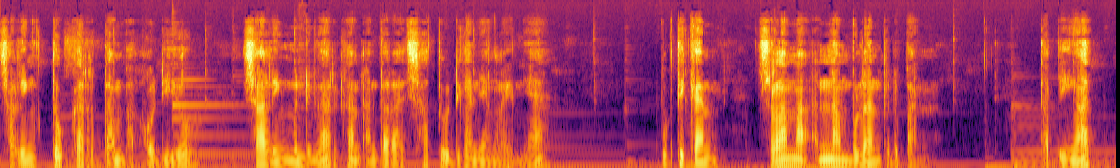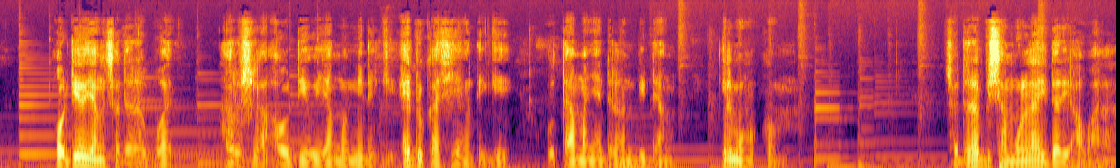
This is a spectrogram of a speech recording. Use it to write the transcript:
saling tukar tambah audio, saling mendengarkan antara satu dengan yang lainnya, buktikan selama enam bulan ke depan. Tapi ingat, audio yang saudara buat haruslah audio yang memiliki edukasi yang tinggi, utamanya dalam bidang ilmu hukum. Saudara bisa mulai dari awal.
